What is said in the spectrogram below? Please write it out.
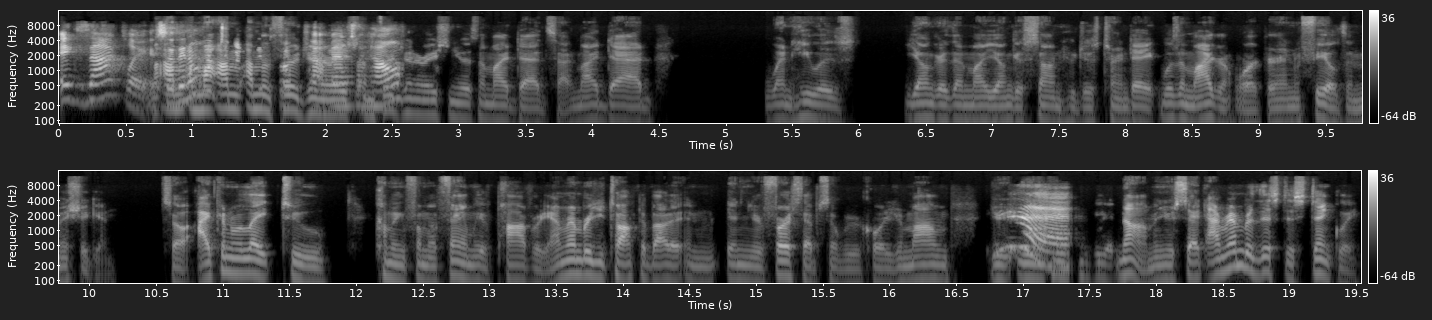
Exactly. So I'm, they don't. I'm, I'm a third generation. I'm third generation U.S. on my dad's side. My dad, when he was younger than my youngest son, who just turned eight, was a migrant worker in the fields in Michigan. So I can relate to coming from a family of poverty. I remember you talked about it in in your first episode we recorded. Your mom, your, yeah. in Vietnam, and you said, I remember this distinctly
